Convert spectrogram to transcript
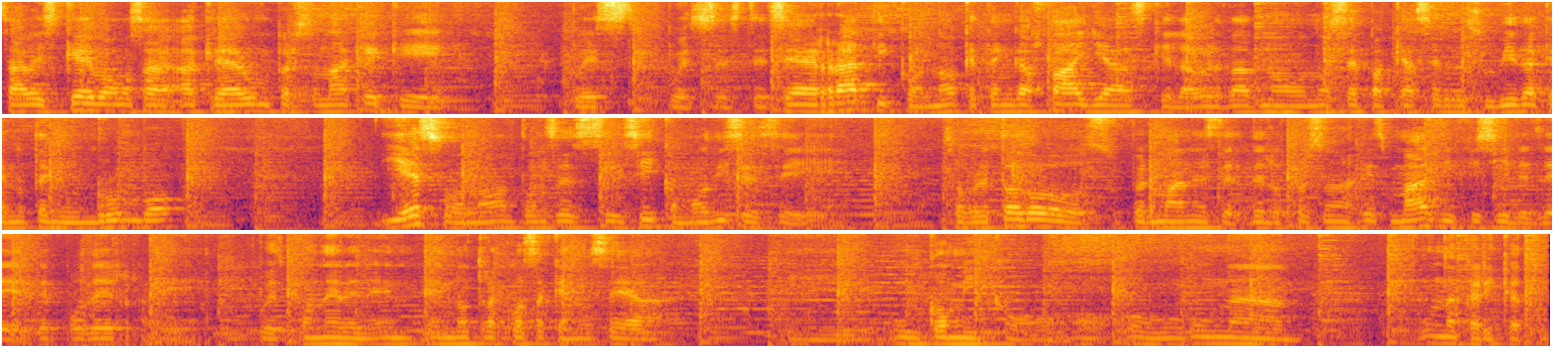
¿sabes qué? Vamos a, crear un personaje que pues, pues este, sea errático, ¿no? Que tenga fallas, que la verdad no, no sepa qué hacer de su vida, que no tenga un rumbo. Y eso, ¿no? Entonces sí, sí como dices, eh, sobre todo Superman es de, los personajes más difíciles de, poder eh, pues poner en, otra cosa que no sea eh, un cómic o, una, una, caricatura.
